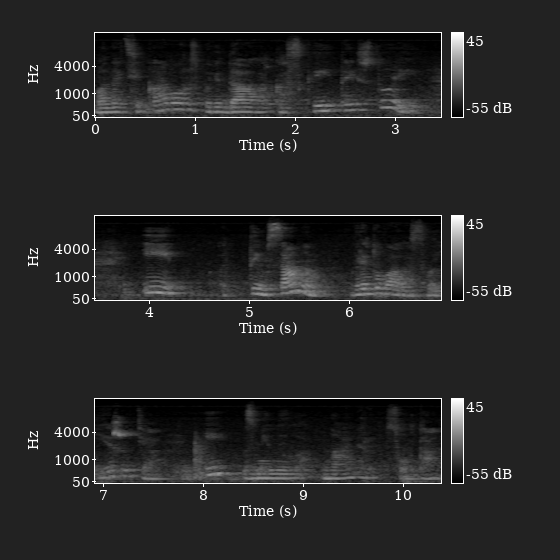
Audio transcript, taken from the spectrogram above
Вона цікаво розповідала казки та історії і тим самим врятувала своє життя і змінила наміри султана.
